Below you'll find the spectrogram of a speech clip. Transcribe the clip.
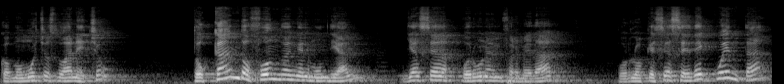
como muchos lo han hecho, tocando fondo en el mundial, ya sea por una enfermedad, por lo que sea, se dé cuenta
